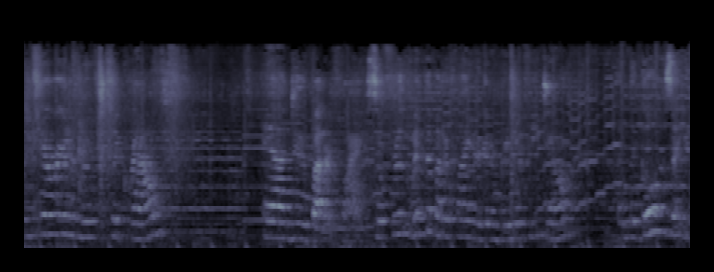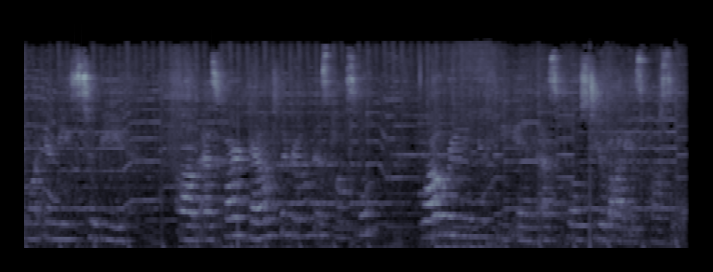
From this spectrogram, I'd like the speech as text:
From here, we're going to move to the ground and do butterfly. So for, with the butterfly, you're going to bring your feet down and the goal is that you want your knees to be um, as far down to the ground as possible while bringing your feet in as close to your body as possible.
